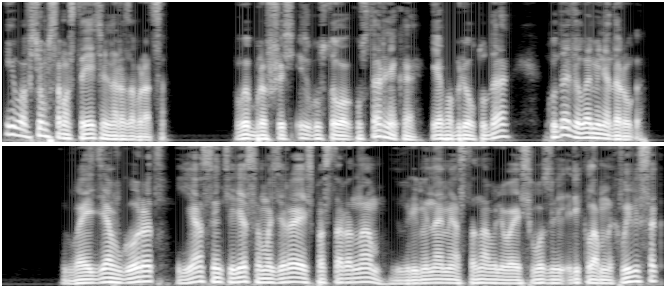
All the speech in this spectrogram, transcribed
и во всем самостоятельно разобраться. Выбравшись из густого кустарника, я побрел туда, куда вела меня дорога. Войдя в город, я с интересом озираясь по сторонам и временами останавливаясь возле рекламных вывесок,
